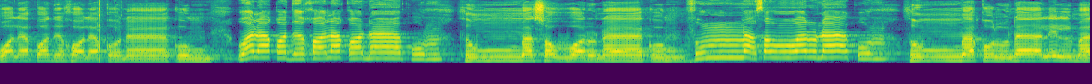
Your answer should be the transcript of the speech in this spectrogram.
ولقد خلقناكم. ولقد خلقناكم. ثم صورناكم. ثم صورناكم. ثم قلنا للملائكة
